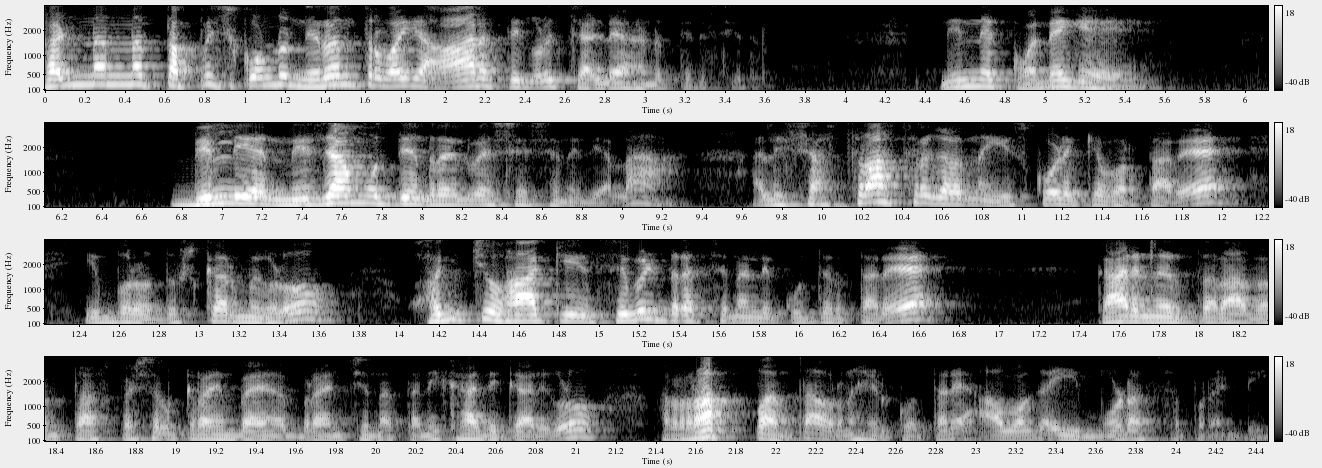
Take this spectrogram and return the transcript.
ಕಣ್ಣನ್ನು ತಪ್ಪಿಸಿಕೊಂಡು ನಿರಂತರವಾಗಿ ಆರು ತಿಂಗಳು ಚಳ್ಳೆ ಹಣ್ಣು ತಿನ್ನಿಸಿದರು. ನಿನ್ನೆ ಕೊನೆಗೆ ದಿಲ್ಲಿಯ ನಿಜಾಮುದ್ದೀನ್ ರೈಲ್ವೆ ಸ್ಟೇಷನ್ ಇದೆಯಲ್ಲ, ಅಲ್ಲಿ ಶಸ್ತ್ರಾಸ್ತ್ರಗಳನ್ನು ಇಸ್ಕೊಳ್ಳಿಕ್ಕೆ ಬರ್ತಾರೆ. ಇಬ್ಬರು ದುಷ್ಕರ್ಮಿಗಳು ಹೊಂಚು ಹಾಕಿ ಸಿವಿಲ್ ಡ್ರೆಸ್ಸಿನಲ್ಲಿ ಕೂತಿರ್ತಾರೆ. ಕಾರ್ಯನಿರತರಾದಂಥ ಸ್ಪೆಷಲ್ ಕ್ರೈಮ್ ಬ್ರಾಂಚಿನ ತನಿಖಾಧಿಕಾರಿಗಳು ರಪ್ ಅಂತ ಅವ್ರನ್ನ ಹಿಡ್ಕೋತಾರೆ. ಆವಾಗ ಈ ಮೋಡ ಸಪರಂಡಿ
